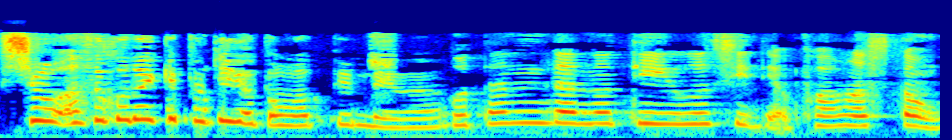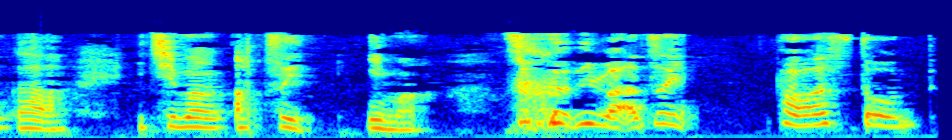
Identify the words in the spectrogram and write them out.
しょう、あそこだけ時が止まってんだよな。五反田の TOC ではパワーストーンが一番熱い、今。そう、今熱い。パワーストーンって。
